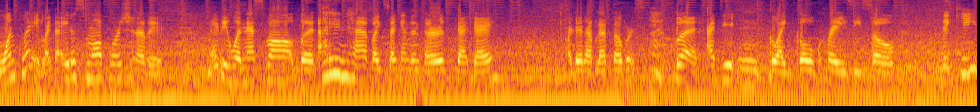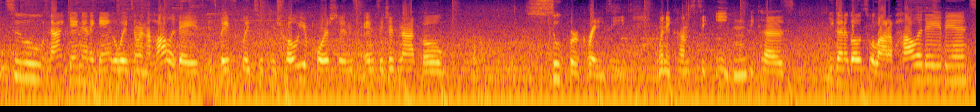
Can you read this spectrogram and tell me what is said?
one plate. Like I ate a small portion of it. Maybe it wasn't that small, but I didn't have like seconds and thirds that day. I did have leftovers, but I didn't like go crazy. So the key to not gaining a gang weight during the holidays is basically to control your portions and to just not go super crazy when it comes to eating because you're gonna go to a lot of holiday events.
